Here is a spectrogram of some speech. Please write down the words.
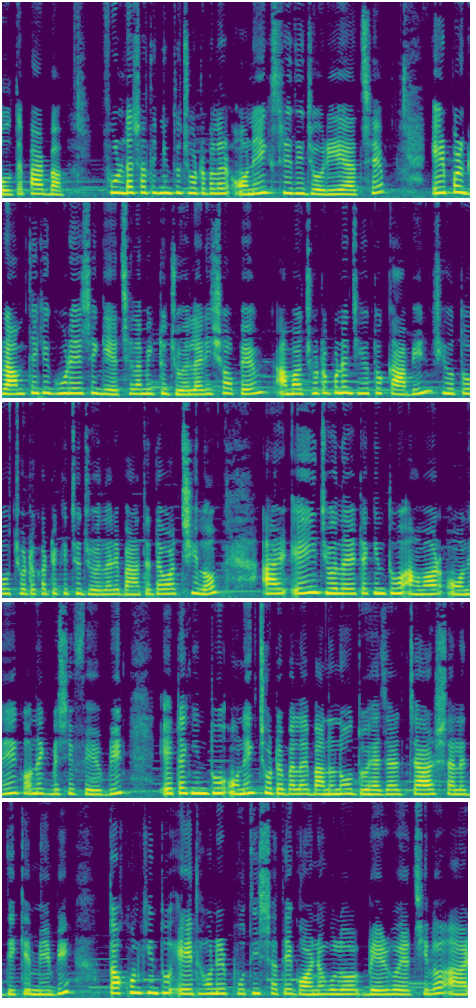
বলতে পারবা? ফুলটার সাথে কিন্তু ছোটোবেলার অনেক স্মৃতি জড়িয়ে আছে। এরপর গ্রাম থেকে ঘুরে এসে গিয়েছিলাম একটু জুয়েলারি শপে। আমার ছোটো বোনের যেহেতু কাবিন, সেহেতু ছোটোখাটো কিছু জুয়েলারি বানাতে দেওয়ার ছিল। আর এই জুয়েলারিটা কিন্তু আমার অনেক অনেক বেশি ফেভারিট এটা কিন্তু অনেক ছোটোবেলায় বানানো দু হাজার চার সালের দিকে মেবি তখন কিন্তু এই ধরনের পুঁথির সাথে গয়নাগুলো বের হয়েছিল আর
